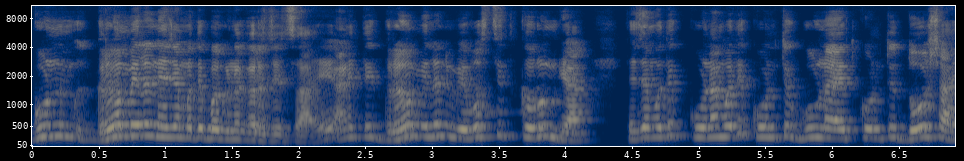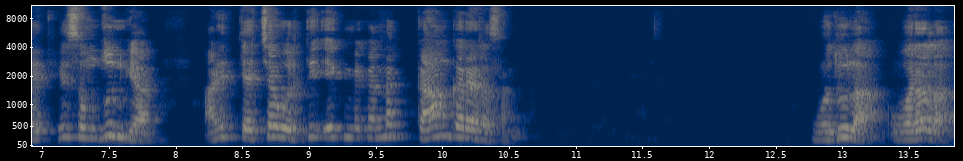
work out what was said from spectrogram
गुण ग्रहमेलन ह्याच्यामध्ये बघणं गरजेचं आहे. आणि ते ग्रहमेलन व्यवस्थित करून घ्या. त्याच्यामध्ये कोणामध्ये कोणते गुण आहेत कोणते दोष आहेत हे समजून घ्या. आणि त्याच्यावरती एकमेकांना काम करायला सांगा. वधूला वराला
